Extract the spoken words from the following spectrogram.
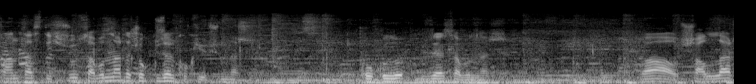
fantastik. Şu sabunlar da çok güzel kokuyor şunlar. Kokulu güzel sabunlar. Wow, şallar.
